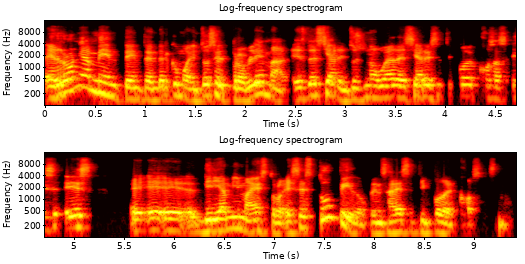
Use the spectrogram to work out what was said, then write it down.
erróneamente entender como, entonces el problema es desear, entonces no voy a desear ese tipo de cosas, es, es eh, eh, eh, diría mi maestro, es estúpido pensar ese tipo de cosas. ¿no?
